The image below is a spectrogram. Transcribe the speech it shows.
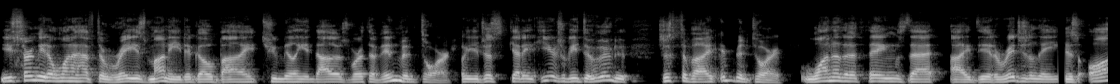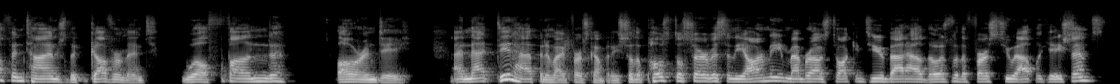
you certainly don't want to have to raise money to go buy $2 million worth of inventory. Or you're just getting hugely diluted just to buy inventory. One of the things that I did originally is oftentimes the government will fund R&D. And that did happen in my first company. So the Postal Service and the Army, remember I was talking to you about how those were the first two applications?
